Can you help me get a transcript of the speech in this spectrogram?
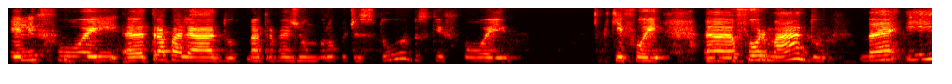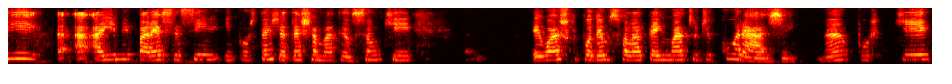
ele foi é, trabalhado através de um grupo de estudos que foi que foi uh, formado né? E aí me parece assim importante até chamar a atenção que eu acho que podemos falar até em um ato de coragem, né? porque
